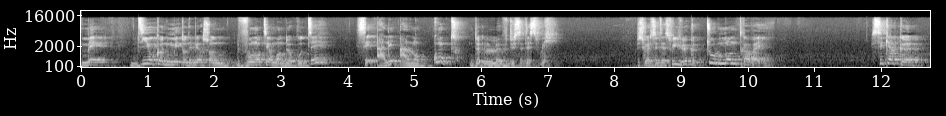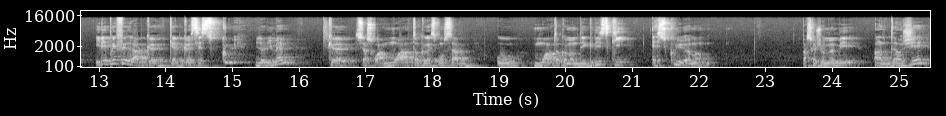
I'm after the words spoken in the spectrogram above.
Mais dire que nous mettons des personnes volontairement de côté, c'est aller à l'encontre de l'œuvre du Saint-Esprit. Puisque le Saint-Esprit veut que tout le monde travaille. Si quelqu'un, il est préférable que quelqu'un s'exclue de lui-même que ce soit moi en tant que responsable ou moi en tant que membre d'église qui exclut un membre. Parce que je me mets en danger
